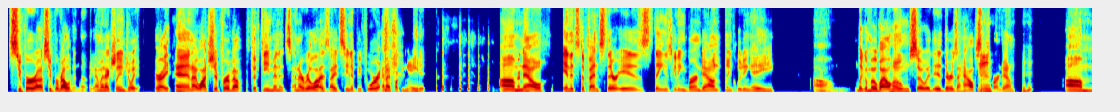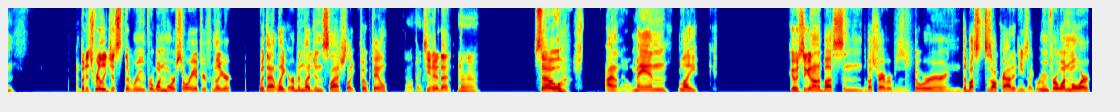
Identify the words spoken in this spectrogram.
super uh, super relevant. Like I might actually enjoy it. Right. And I watched it for about 15 minutes, and I realized I had seen it before, and I fucking hate it. um, now in its defense, there is things getting burned down, including a um like a mobile home. So it is there is a house that's Mm. burned down. Mhm. Um, but it's really just the room for one more story. If you're familiar with that, like urban legend slash like folktale, I don't think do so. you know that? No. So I don't know, man. Like goes to get on a bus, and the bus driver opens the door, and the bus is all crowded, and he's like, "Room for one more."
